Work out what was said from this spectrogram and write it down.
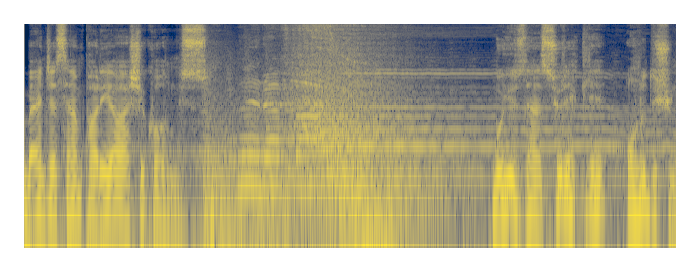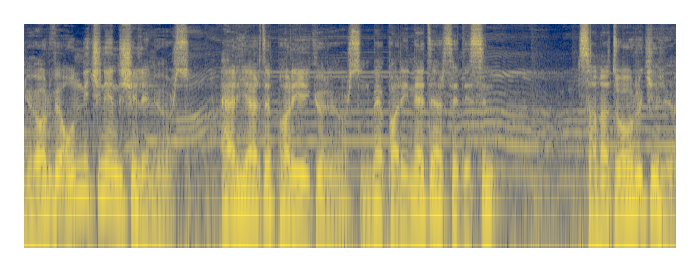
Bence sen Pari'ye aşık olmuşsun. Bu yüzden sürekli onu düşünüyor ve onun için endişeleniyorsun. Her yerde Pari'yi görüyorsun ve Pari ne derse desin sana doğru geliyor.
